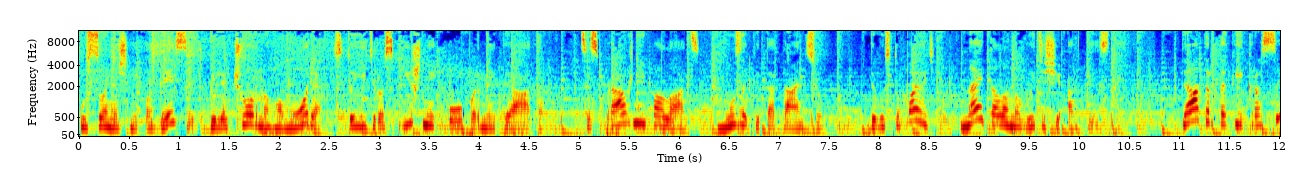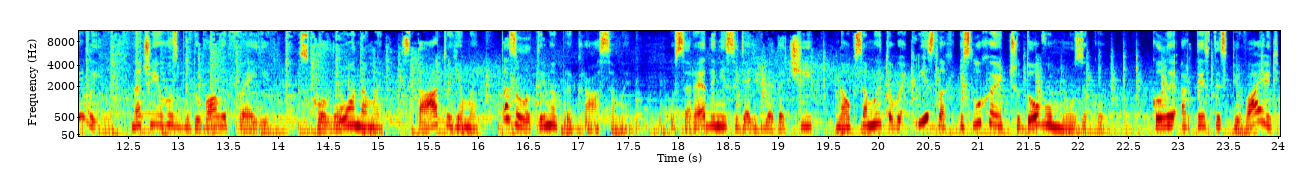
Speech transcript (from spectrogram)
У сонячній Одесі біля Чорного моря стоїть розкішний оперний театр. Це справжній палац музики та танцю, де виступають найталановитіші артисти. Театр такий красивий, наче його збудували феї з колонами, статуями та золотими прикрасами. Усередині сидять глядачі на оксамитових кріслах і слухають чудову музику. Коли артисти співають,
